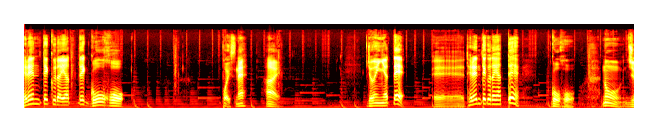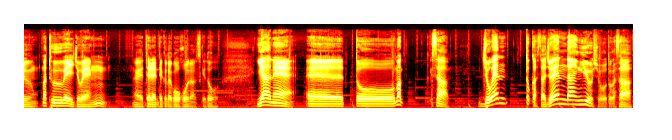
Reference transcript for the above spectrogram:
手練手管やって合法。っぽいですね。はい。助演やって、えー、テレンテクダやって合法。の順、まあ、トゥーウェイ助演、えー、テレンテクダ合法なんですけど、いやね、えー、っと、まあ、さ、助演とかさ、助演団優勝とかさ、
